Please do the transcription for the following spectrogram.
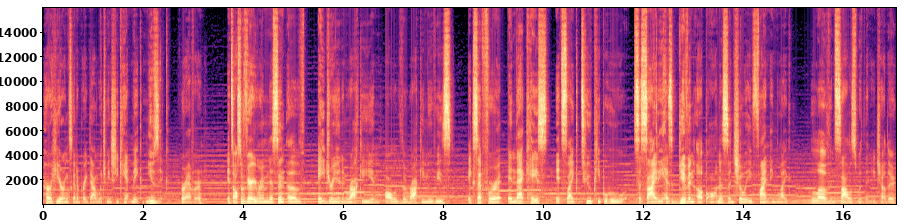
her hearing's going to break down, which means she can't make music forever. It's also very reminiscent of Adrian and Rocky and all of the Rocky movies except for in that case it's like two people who society has given up on essentially finding like love and solace within each other.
